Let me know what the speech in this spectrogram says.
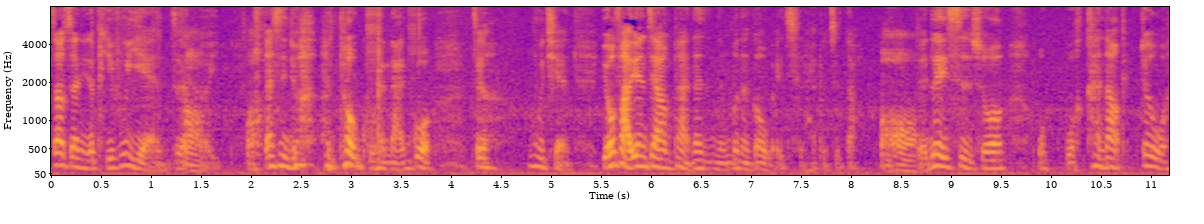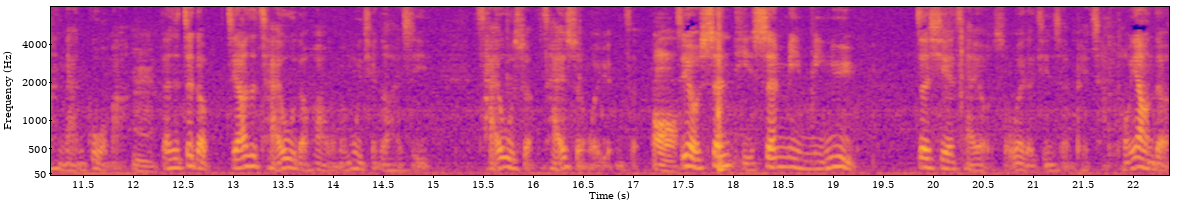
造成你的皮肤炎，这个可以，但是你就很痛苦很难过。这个目前有法院这样判，但是能不能够维持还不知道。哦，对，类似说我我看到就是我很难过嘛，嗯但是这个只要是财务的话，我们目前都还是以财务损财损为原则。哦只有身体、生命、名誉这些才有所谓的精神赔偿。同样的，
